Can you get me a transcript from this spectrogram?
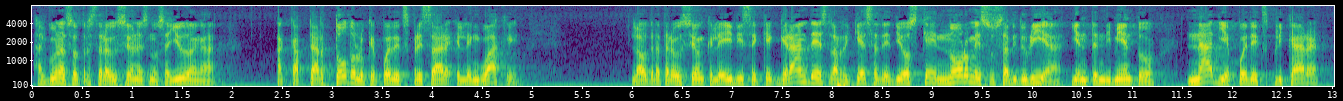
Algunas otras traducciones nos ayudan a, a captar todo lo que puede expresar el lenguaje. La otra traducción que leí dice que grande es la riqueza de Dios, qué enorme su sabiduría y entendimiento. Nadie puede explicar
